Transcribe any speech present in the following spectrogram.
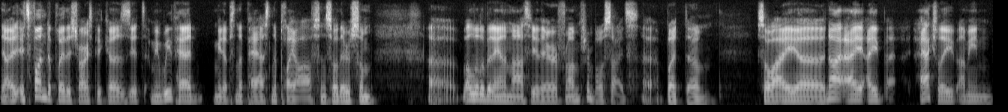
you know, it's fun to play the Sharks because it's. I mean, we've had meetups in the past in the playoffs, and so there's some uh, a little bit of animosity there from from both sides. Uh, but um, so I uh, no, I I actually, I mean,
